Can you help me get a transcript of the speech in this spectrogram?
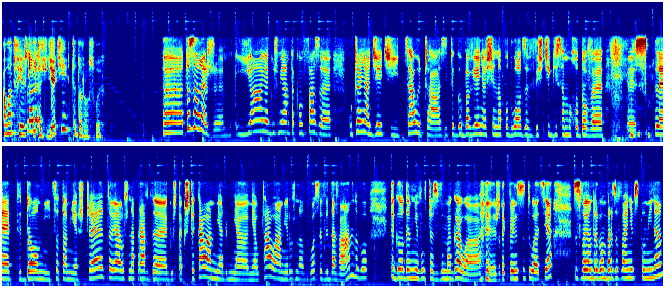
A łatwiej jest no, ale... uczyć dzieci czy dorosłych? E, to zależy. Ja, jak już miałam taką fazę uczenia dzieci cały czas i tego bawienia się na podłodze w wyścigi samochodowe, e, sklep, dom i co tam jeszcze, to ja już naprawdę, jak już tak szczekałam, mia, mia, miałczałam i różne odgłosy wydawałam, no bo tego ode mnie wówczas wymagała, że tak powiem, sytuacja, co swoją drogą bardzo fajnie wspominam.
